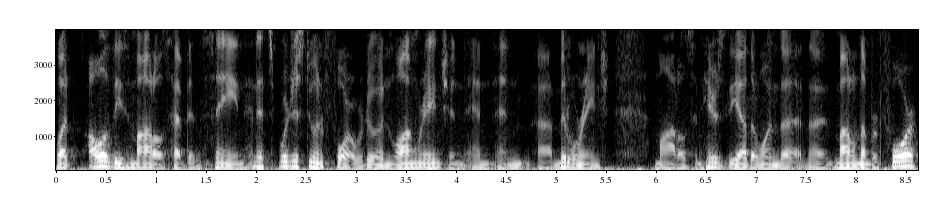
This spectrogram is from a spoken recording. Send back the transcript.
what all of these models have been saying, and it's we're just doing four. We're doing long range and and, and uh, middle range models, and here's the other one, the, the model number four.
